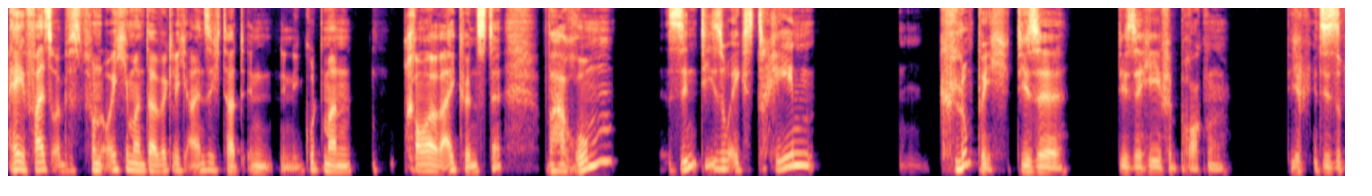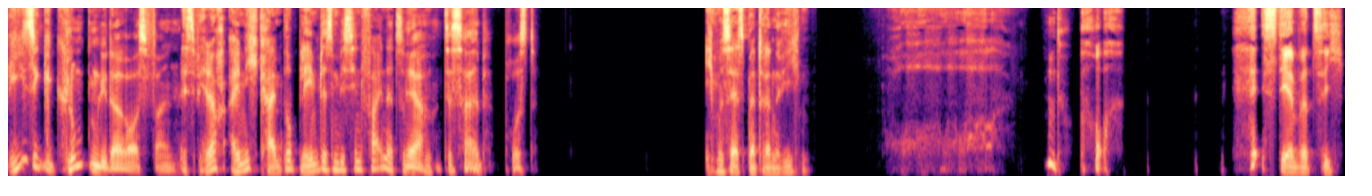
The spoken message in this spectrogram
hey, falls es von euch jemand da wirklich Einsicht hat in, in die Gutmann Brauereikünste, warum sind die so extrem klumpig, diese, diese Hefebrocken? Die, diese riesige Klumpen, die da rausfallen. Es wäre doch eigentlich kein Problem, das ein bisschen feiner zu Ja, machen. deshalb. Prost. Ich muss erst mal dran riechen. Ist der würzig.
